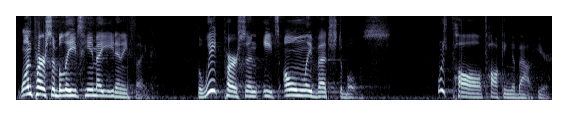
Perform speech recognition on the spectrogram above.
one person believes he may eat anything. The weak person eats only vegetables. What is Paul talking about here?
